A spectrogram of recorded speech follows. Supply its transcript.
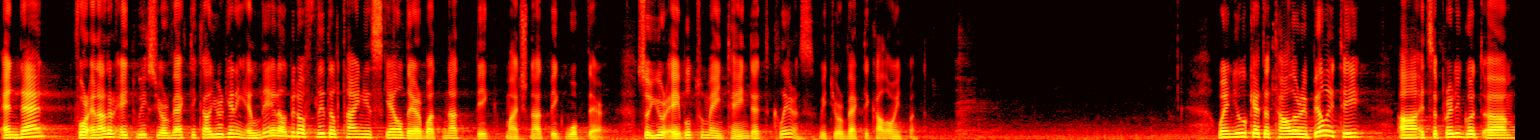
And then for another eight weeks, your Vectical, you're getting a little bit of little tiny scale there, but not big much, not big whoop there. So you're able to maintain that clearance with your Vectical ointment. When you look at the tolerability, uh, it's a pretty good um,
